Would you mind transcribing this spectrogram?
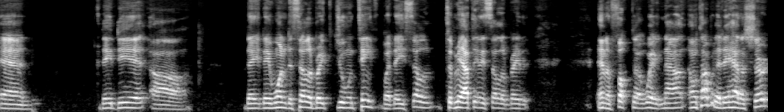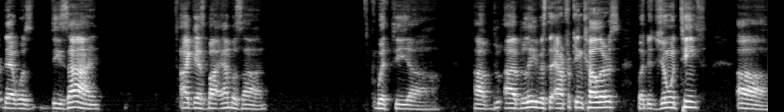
and they did. uh They they wanted to celebrate Juneteenth, but they sell to me. I think they celebrated in a fucked up way. Now, on top of that, they had a shirt that was designed, I guess, by Amazon with the uh, uh I believe it's the African colors, but the Juneteenth uh,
